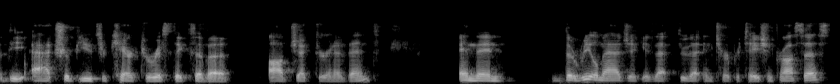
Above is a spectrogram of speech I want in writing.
the attributes or characteristics of a object or an event, and then the real magic is that through that interpretation process,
